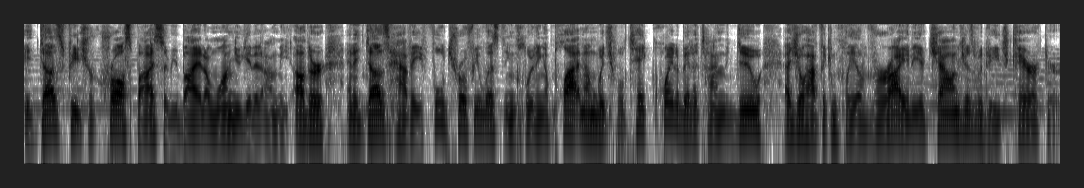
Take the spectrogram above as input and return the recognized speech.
It does feature cross-buy, so if you buy it on one, you get it on the other, and it does have a full trophy list including a platinum, which will take quite a bit of time to do, as you'll have to complete a variety of challenges with each character.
